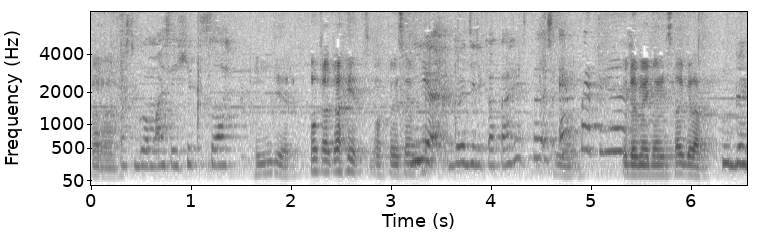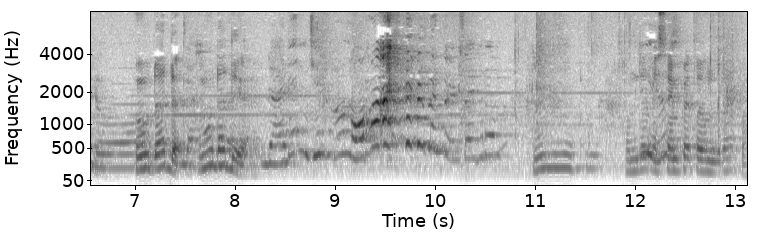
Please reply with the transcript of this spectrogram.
Pas gue masih hits lah. Anjir. Oh kakak hits waktu SMP iya gue jadi kakak hits pas SMP tuh ya. Udah megang Instagram? Udah dong. Oh udah ada? Kamu udah ada ya? Udah ada anjir. Lu norak untuk Instagram. Hmm anda SMP tahun berapa?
